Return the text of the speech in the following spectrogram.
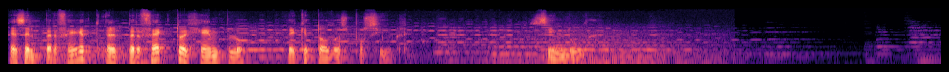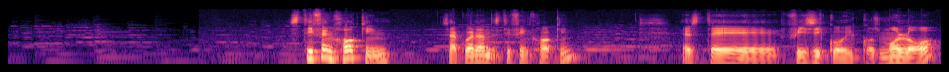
es el perfecto, el perfecto ejemplo de que todo es posible. Sin duda. Stephen Hawking, ¿se acuerdan de Stephen Hawking? Este físico y cosmólogo,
